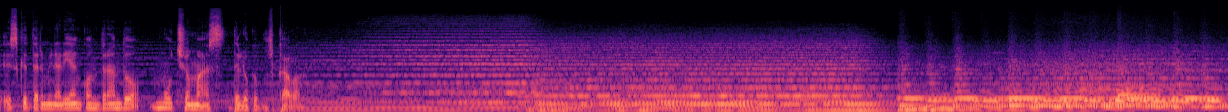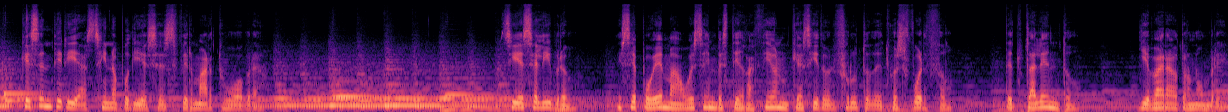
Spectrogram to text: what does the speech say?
es que terminaría encontrando mucho más de lo que buscaba. ¿Qué sentirías si no pudieses firmar tu obra? Si ese libro, ese poema o esa investigación que ha sido el fruto de tu esfuerzo, de tu talento, llevara otro nombre.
